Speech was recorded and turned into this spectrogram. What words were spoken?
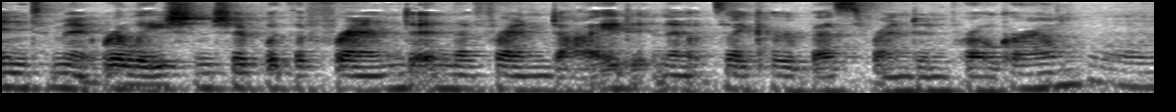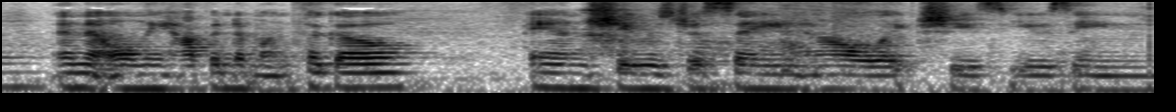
intimate relationship with a friend and the friend died and it's like her best friend in program. Mm. And it only happened a month ago and she was just saying how like she's using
